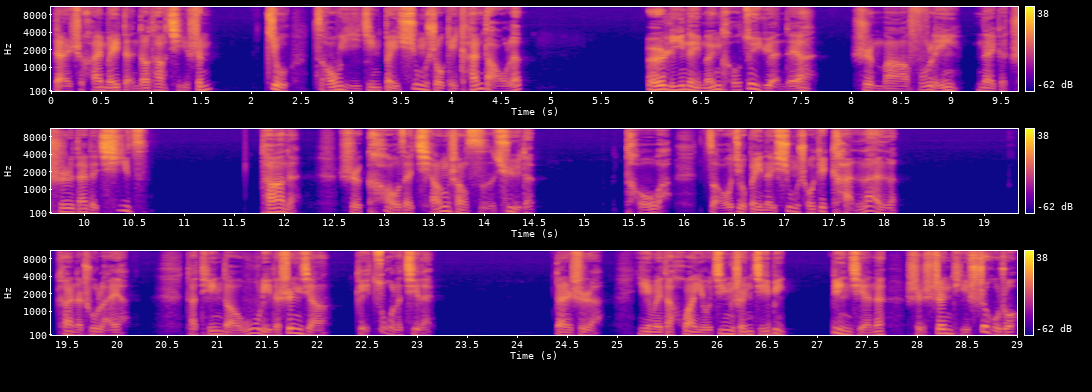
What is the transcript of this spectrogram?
但是还没等到他起身，就早已经被凶手给砍倒了。而离那门口最远的呀，是马福林那个痴呆的妻子，他呢。是靠在墙上死去的，头啊早就被那凶手给砍烂了。看得出来呀，他听到屋里的声响，给坐了起来。但是啊，因为他患有精神疾病，并且呢是身体瘦弱，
